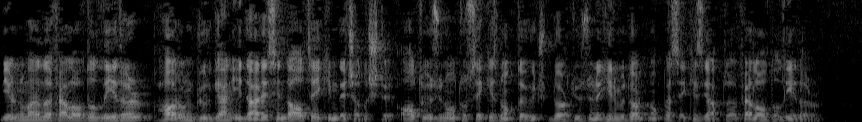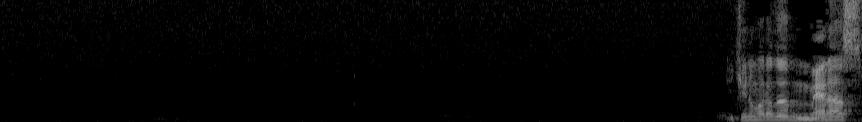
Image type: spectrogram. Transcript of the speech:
Bir numaralı Fellow the Leader Harun Gürgen idaresinde 6 Ekim'de çalıştı. 600'ünü 38.3, 400'ünü 24.8 yaptı Fellow the Leader. 2 numaralı Menas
